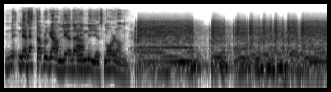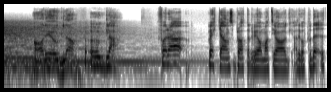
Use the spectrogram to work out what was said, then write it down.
nä- nästa programledare i Nyhetsmorgon. Det är Uggla. Uggla. Förra veckan så pratade vi om att jag hade gått på dejt.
